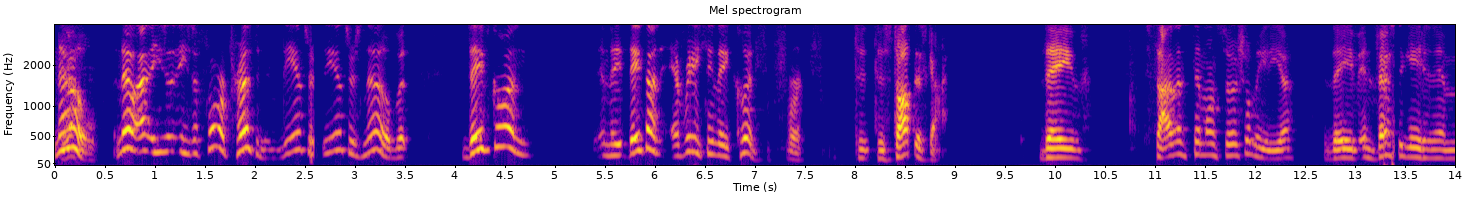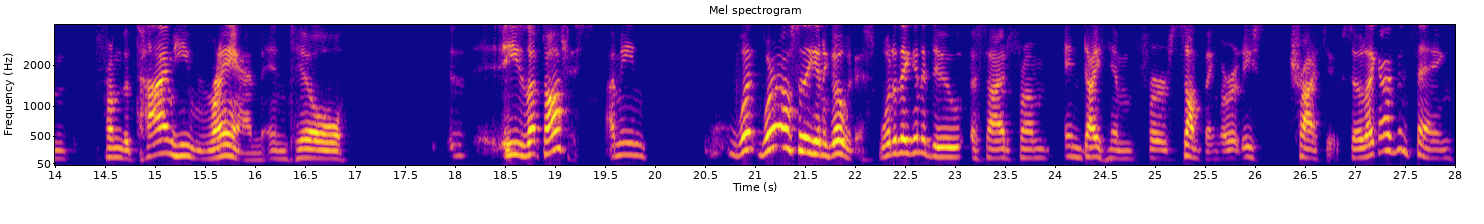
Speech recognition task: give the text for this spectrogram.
No, yeah. no. He's a, he's a former president. The answer the answer is no. But they've gone and they they've done everything they could for, for to to stop this guy. They've silenced him on social media. They've investigated him from the time he ran until he's left office. I mean, what where else are they going to go with this? What are they going to do aside from indict him for something or at least try to? So like I've been saying,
